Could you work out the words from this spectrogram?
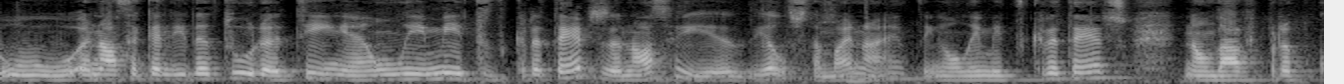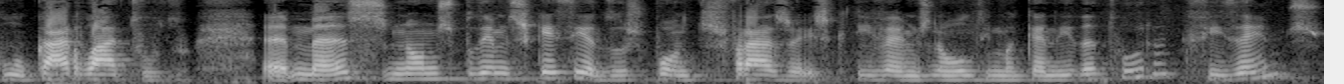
o, a nossa candidatura tinha um limite de critérios, a nossa e a deles também, não é? Tinha um limite de critérios, não dava para colocar lá tudo. mas não nos podemos esquecer dos pontos frágeis que tivemos na última candidatura que fizemos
